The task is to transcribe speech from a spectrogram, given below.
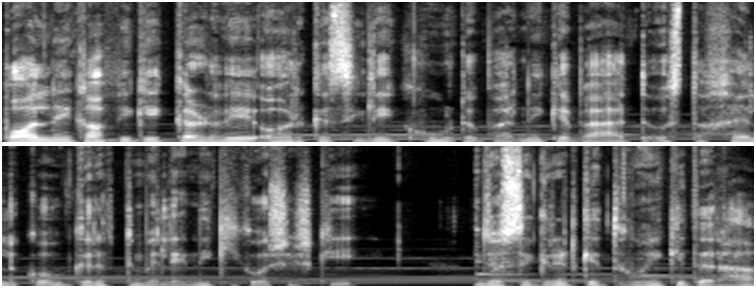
پال نے کافی کے کڑوے اور کسیلے گھونٹ بھرنے کے بعد اس تخیل کو گرفت میں لینے کی کوشش کی، جو سگریٹ کے دھوئیں کی طرح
